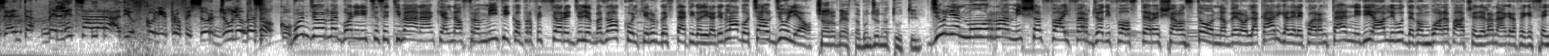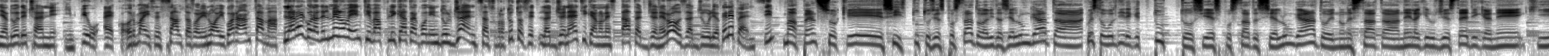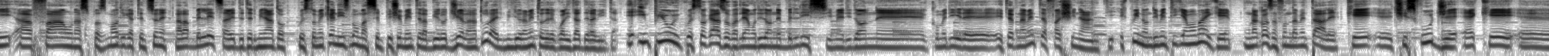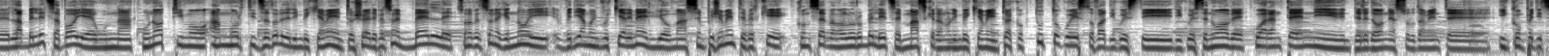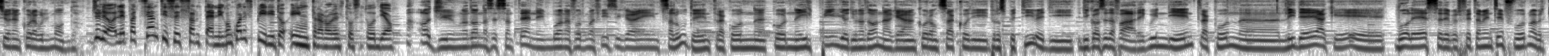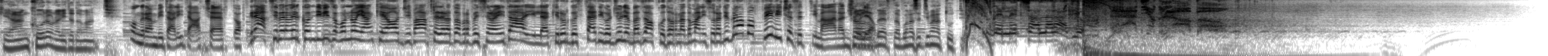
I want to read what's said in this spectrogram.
presenta Bellezza alla radio con il professor Giulio Basocco. Buongiorno e buon inizio settimana anche al nostro mitico professore Giulio Basocco, il chirurgo estetico di Radio Globo. Ciao Giulio. Ciao Roberta, buongiorno a tutti. Julian Moore, Michelle Pfeiffer, Jodie Foster e Sharon Stone, ovvero la carica delle quarantenni di Hollywood con buona pace dell'anagrafe che segna due decenni in più. Ecco, ormai 60 sono i nuovi 40, ma la regola del meno 20 va applicata con indulgenza, soprattutto se la genetica non è stata generosa, Giulio. Che ne pensi? Ma penso che sì, tutto si è spostato, la vita si è allungata. Questo vuol dire che tutto si è spostato e si è allungato e non è stata né la chirurgia estetica né chi fa una spasmodica attenzione alla bellezza a determinato questo meccanismo, ma semplicemente la biologia, la natura e il miglioramento delle qualità della vita. E in più in questo caso parliamo di donne bellissime, di donne, come dire, eternamente affascinanti. E qui non dimentichiamo mai che una cosa fondamentale che eh, ci sfugge è che eh, la bellezza poi è una, un ottimo ammortizzatore dell'invecchiamento, cioè le persone belle sono persone che noi vediamo invecchiare meglio, ma semplicemente perché conservano la loro bellezza e mascherano l'invecchiamento. Ecco, tutto questo fa di, questi, di queste nuove quarantenni delle donne assolutamente in competizione ancora con il mondo. Giulio, le pazienti sessantenni con quale spirito entrano nel tuo studio? Ma oggi una donna sessantenne in buona forma fisica e in salute entra con, con il piglio di una donna che ha ancora un sacco di prospettive di, di cose da fare, quindi entra con uh, l'idea che vuole essere perfettamente in forma perché ha ancora una vita davanti. Con gran vitalità, certo. Grazie per aver condiviso con noi anche oggi parte della tua professionalità. Il chirurgo estetico Giulio Basocco torna domani su Radio Globo. Felice settimana, Giulio. Ciao Roberta, buona settimana a tutti. Bellezza alla radio.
